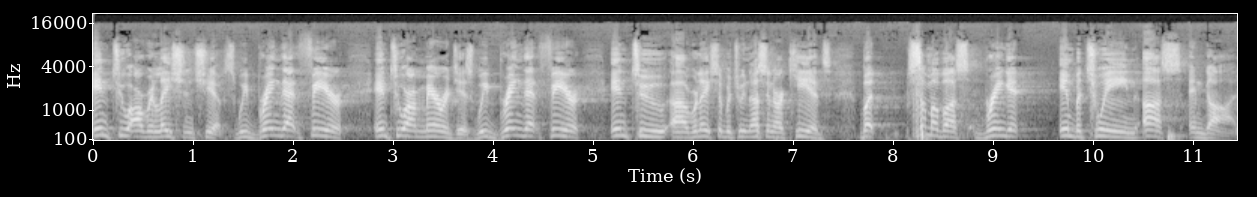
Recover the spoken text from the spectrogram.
into our relationships. We bring that fear into our marriages. We bring that fear into a relationship between us and our kids. But some of us bring it in between us and God.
